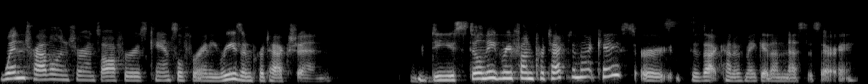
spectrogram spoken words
when travel insurance offers cancel for any reason protection, Mhm. do you still need refund protect in that case, or does that kind of make it unnecessary?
